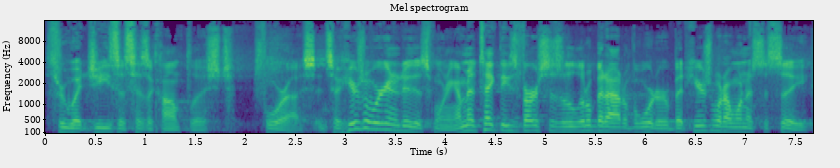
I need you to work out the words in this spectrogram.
through what Jesus has accomplished for us. And so here's what we're going to do this morning. I'm going to take these verses a little bit out of order, but here's what I want us to see.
